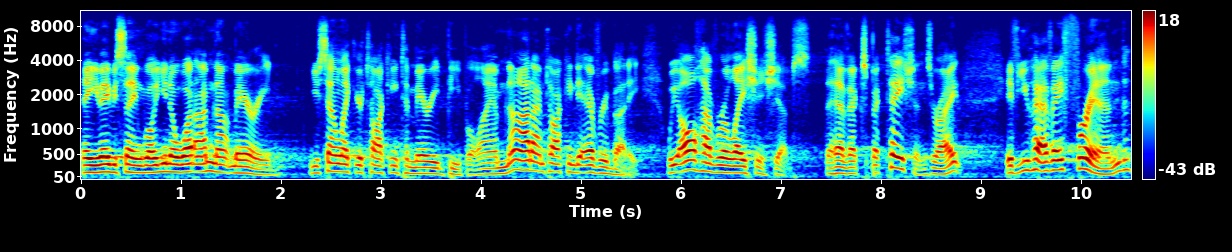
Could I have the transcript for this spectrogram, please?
Now, you may be saying, well, you know what? I'm not married. You sound like you're talking to married people. I am not. I'm talking to everybody. We all have relationships that have expectations, right? If you have a friend,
